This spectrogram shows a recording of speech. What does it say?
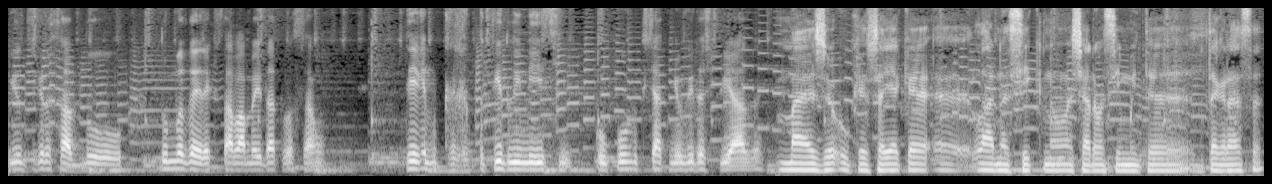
E o desgraçado do, do Madeira, que estava a meio da atuação, teve que repetir do início, o público já tinha ouvido as piadas. Mas o que sei é que uh, lá na SIC não acharam assim muita, muita graça,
